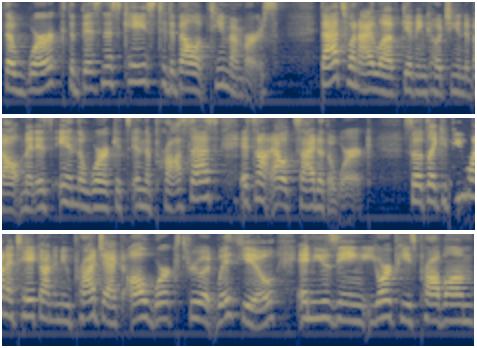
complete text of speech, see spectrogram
the work, the business case to develop team members. That's when I love giving coaching and development is in the work, it's in the process. It's not outside of the work. So it's like if you want to take on a new project, I'll work through it with you and using your piece problem,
